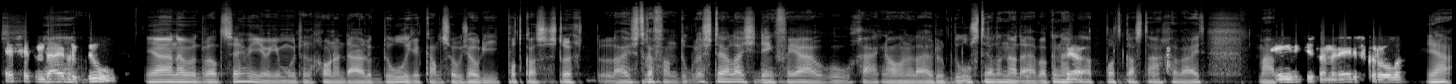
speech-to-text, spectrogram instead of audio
hè, zet een Ja. duidelijk doel. Ja, nou wat, zeggen je? Je moet een, gewoon een duidelijk doel. Je kan sowieso die podcasts terug luisteren van doelen stellen. Als je denkt van ja, hoe ga ik nou een duidelijk doel stellen? Nou, daar hebben we ook een Ja. hele podcast aan gewijd. Maar Eventjes naar beneden scrollen. ja,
